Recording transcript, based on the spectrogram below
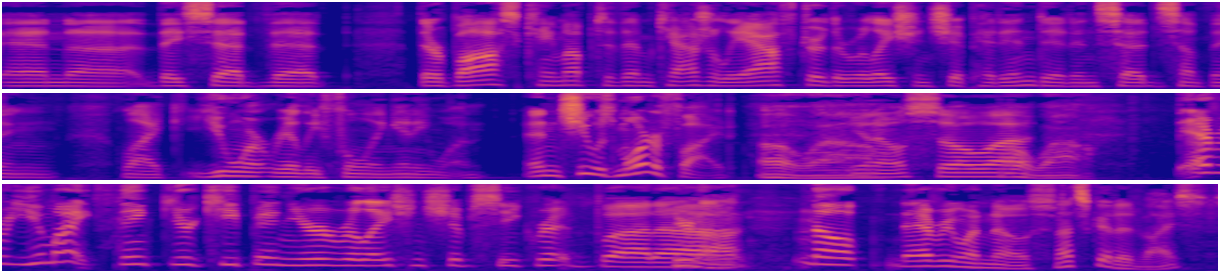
and uh, they said that their boss came up to them casually after the relationship had ended and said something like, "You weren't really fooling anyone," and she was mortified. Oh wow. You know, so uh, oh wow. Every, you might think you're keeping your relationship secret, but uh, You're not. Nope, everyone knows. That's good advice.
